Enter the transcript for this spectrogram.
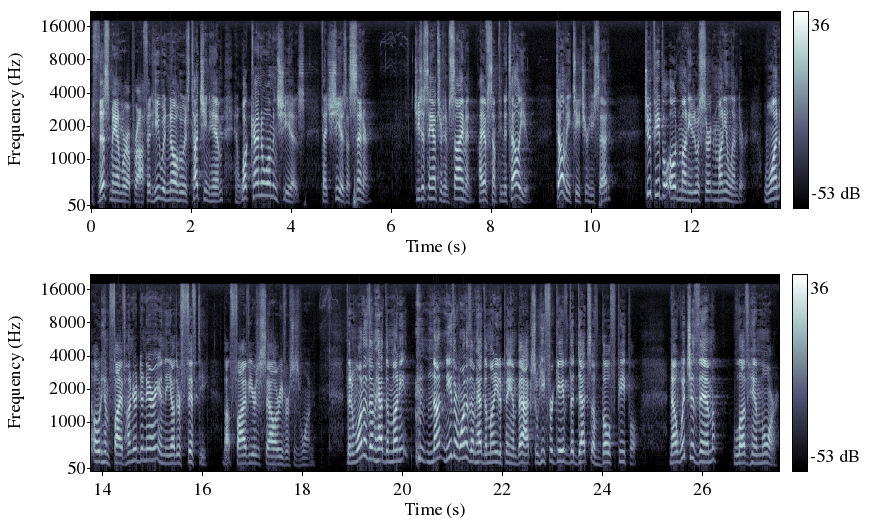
If this man were a prophet, he would know who is touching him and what kind of woman she is, that she is a sinner. Jesus answered him, Simon, I have something to tell you. Tell me, teacher, he said. Two people owed money to a certain moneylender. One owed him 500 denarii and the other 50 about five years of salary versus one. Then one of them had the money, none, neither one of them had the money to pay him back, so he forgave the debts of both people. Now, which of them love him more?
